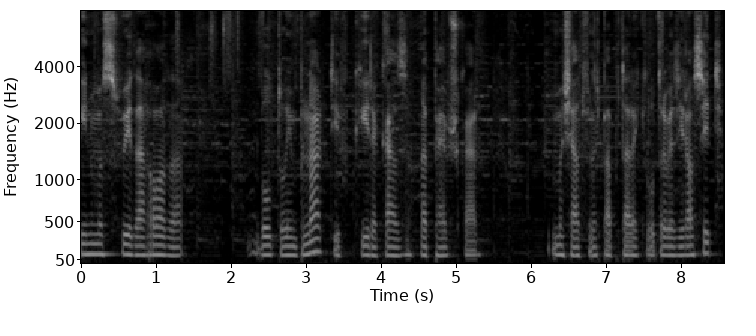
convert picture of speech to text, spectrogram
E numa subida à roda voltou a empenar, tive que ir a casa a pé buscar uma chave de fendas para apertar aquilo outra vez e ir ao sítio.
